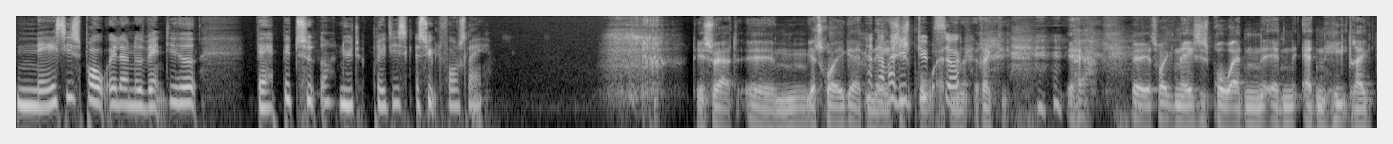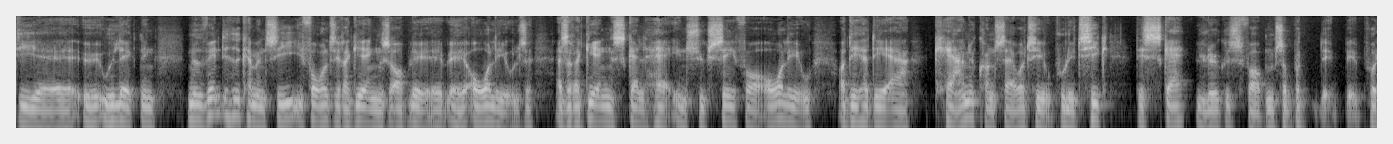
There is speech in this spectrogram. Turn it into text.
Nazisprog eller nødvendighed? Hvad betyder nyt britisk asylforslag? Det er svært. Øhm, jeg tror ikke, at nazisprog er den rigtige. Ja, øh, jeg tror ikke, at nazisprog er den, er den, er den helt rigtige øh, udlægning. Nødvendighed kan man sige i forhold til regeringens ople- øh, overlevelse. Altså regeringen skal have en succes for at overleve, og det her det er kernekonservativ politik det skal lykkes for dem. Så på, på,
